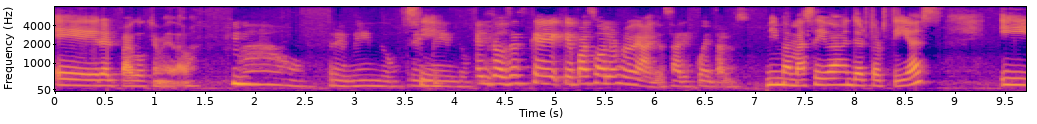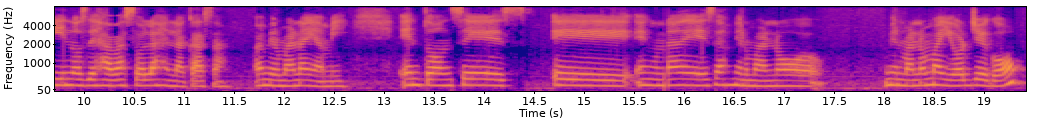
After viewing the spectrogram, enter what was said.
eh, era el pago que me daba. Wow, tremendo, Sí. tremendo. Entonces, ¿qué, qué pasó a los nueve años, Alice? Cuéntanos. Mi mamá se iba a vender tortillas y nos dejaba solas en la casa, a mi hermana y a mí. Entonces, eh, en una de esas mi hermano, mi hermano mayor llegó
